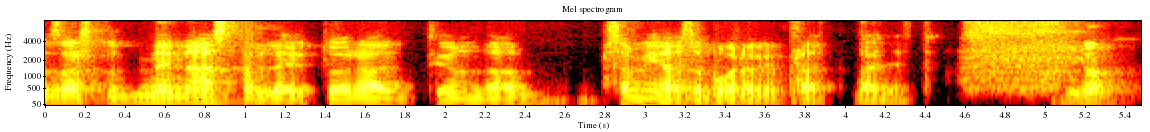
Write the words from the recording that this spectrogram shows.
zašto ne nastavljaju to raditi, onda sam i ja zaboravio pratiti dalje to. Da.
